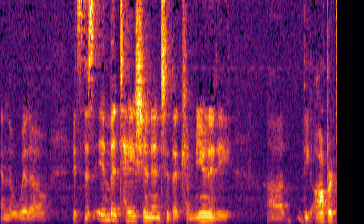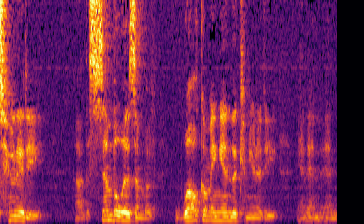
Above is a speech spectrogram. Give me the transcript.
and the widow. It's this invitation into the community, uh, the opportunity, uh, the symbolism of welcoming in the community and, and, and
